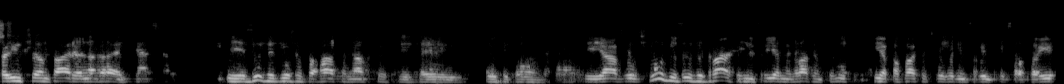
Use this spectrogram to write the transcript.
провінції Онтаріо набереться. І дуже дуже багато наших людей. І я був дуже дуже вражений, приємний вражений, тому що я побачив сьогодні українських прапорів,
